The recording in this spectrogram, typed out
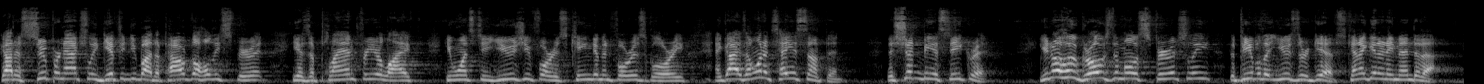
God has supernaturally gifted you by the power of the Holy Spirit. He has a plan for your life. He wants to use you for His kingdom and for His glory. And guys, I want to tell you something. This shouldn't be a secret. You know who grows the most spiritually? The people that use their gifts. Can I get an amen to that?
